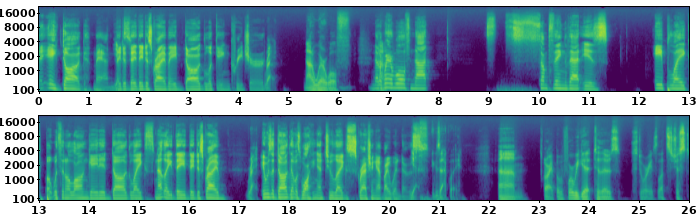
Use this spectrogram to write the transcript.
a, a dog man. They, Yes. they they describe a dog looking creature. Right. Not a werewolf. Not Not a a- werewolf, not s- something that is ape like but with an elongated dog like not like they they describe Right. it was a dog that was walking on two legs scratching at my windows. Yes, exactly. Um, all right, but before we get to those stories, let's just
